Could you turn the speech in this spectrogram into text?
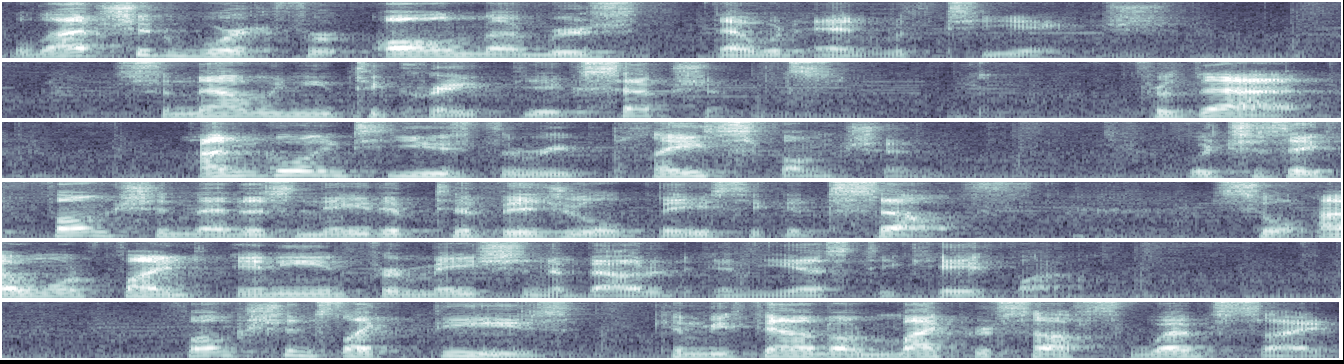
Well, that should work for all numbers that would end with th. So now we need to create the exceptions. For that, I'm going to use the replace function, which is a function that is native to Visual Basic itself, so I won't find any information about it in the SDK file. Functions like these can be found on Microsoft's website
